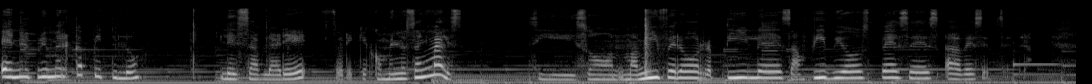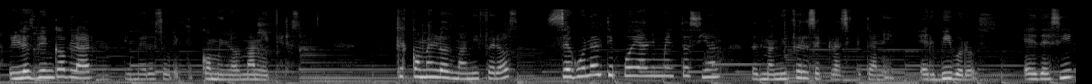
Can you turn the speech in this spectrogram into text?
En el primer capítulo les hablaré sobre qué comen los animales, si son mamíferos, reptiles, anfibios, peces, aves, etc. Hoy les vengo a hablar primero sobre qué comen los mamíferos. ¿Qué comen los mamíferos? Según el tipo de alimentación, los mamíferos se clasifican en herbívoros, es decir,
